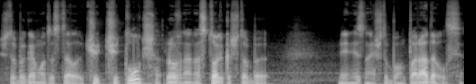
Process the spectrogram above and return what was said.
чтобы кому-то стало чуть-чуть лучше, ровно настолько, чтобы я не знаю, чтобы он порадовался.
